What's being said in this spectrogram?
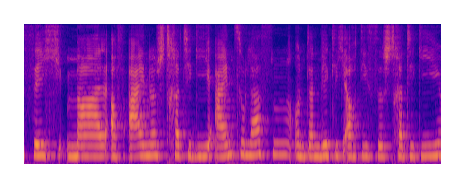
sich mal auf eine Strategie einzulassen und dann wirklich auch diese Strategie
